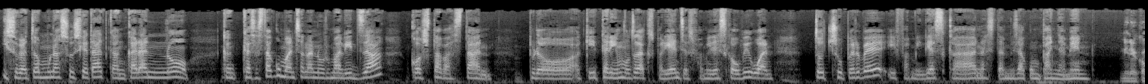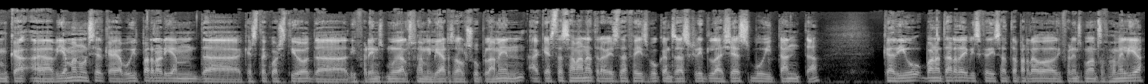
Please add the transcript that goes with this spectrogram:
i sobretot en una societat que encara no que, que s'està començant a normalitzar costa bastant, però aquí tenim moltes experiències, famílies que ho viuen tot superbé i famílies que necessiten més acompanyament. Mira, com que eh, havíem anunciat que avui parlaríem d'aquesta qüestió de diferents models familiars al suplement, aquesta setmana a través de Facebook ens ha escrit la GES80, que diu Bona tarda, he vist que dissabte parleu de diferents models de família.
